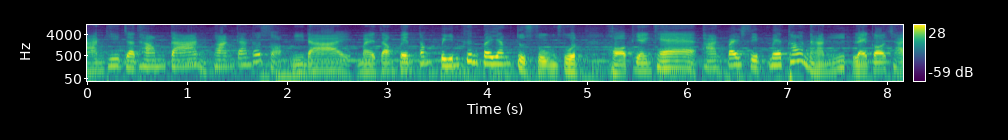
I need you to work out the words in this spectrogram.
การที่จะทำการผ่านการทดสอบนี้ได้ ไม่จำเป็นต้องปีนขึ้นไปยังจุดสูงสุด ขอเพียงแค่ผ่านไป 10 เมตรเท่านั้น และก็ใช้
